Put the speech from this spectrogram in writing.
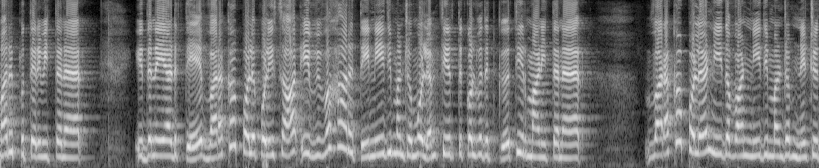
மறுப்பு தெரிவித்தனர். இதனையடுத்தே வரக்காப்பொல போலீசார் இவ்விவகாரத்தை நீதிமன்றம் மூலம் தீர்த்துக் கொள்வதற்கு தீர்மானித்தனர். வரக்காப்பொல நீதவான் நீதிமன்றம் நேற்று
